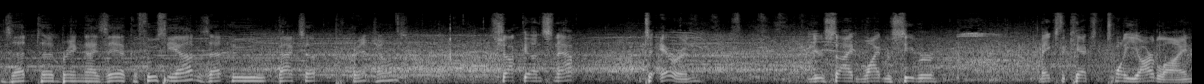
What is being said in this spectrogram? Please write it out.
Does that uh, bring Isaiah Kaufusi out? Is that who backs up Grant Jones? Shotgun snap to Aaron. Near side wide receiver makes the catch at the 20 yard line.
